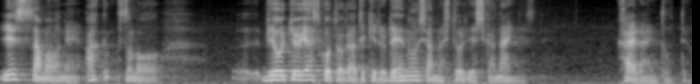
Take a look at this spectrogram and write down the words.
イエス様はねその病気を癒すことができる霊能者の一人でしかないんですね彼らにとっては。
